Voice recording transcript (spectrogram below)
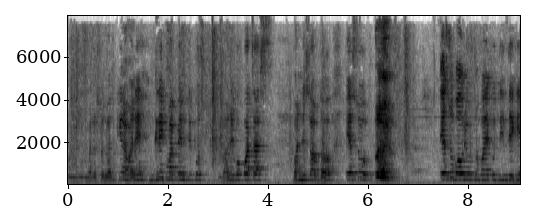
भनेर सोध्नुभएको छ किनभने ग्रिकमा पेन्टिकोस्ट भनेको पचास भन्ने शब्द हो यसो यसो बौरी उठ्नु भएको दिनदेखि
